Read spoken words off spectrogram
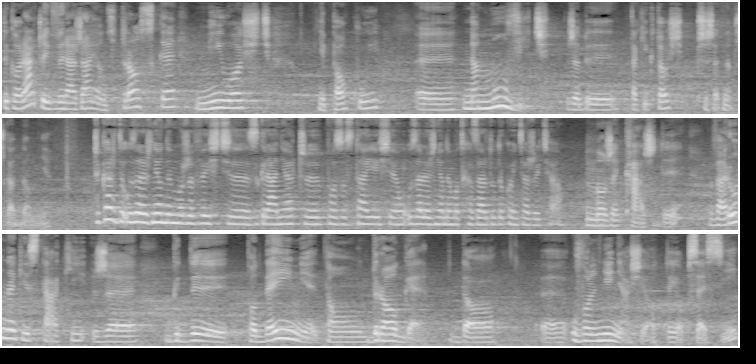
tylko raczej wyrażając troskę, miłość, niepokój, e, namówić, żeby taki ktoś przyszedł na przykład do mnie. Czy każdy uzależniony może wyjść e, z grania, czy pozostaje się uzależnionym od hazardu do końca życia? Może każdy. Warunek jest taki, że gdy podejmie tą drogę do e, uwolnienia się od tej obsesji,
